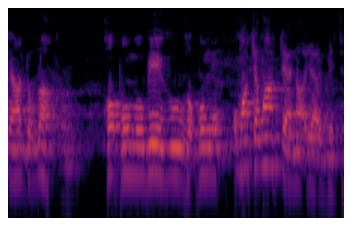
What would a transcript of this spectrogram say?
kan ada belakang. Hak punggung biru, hak punggung macam-macam nak ya gitu.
